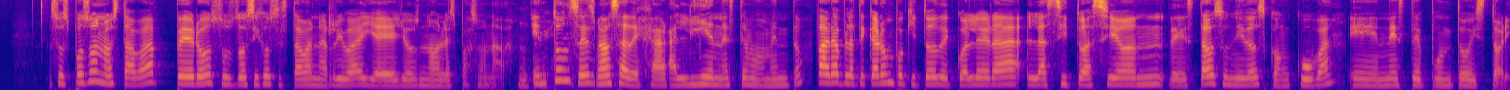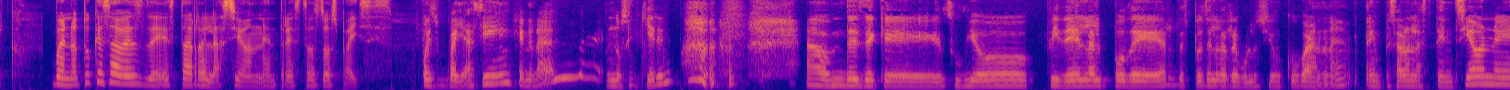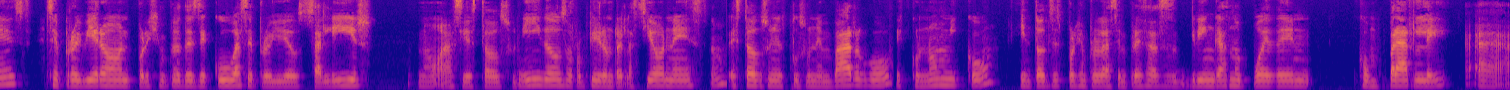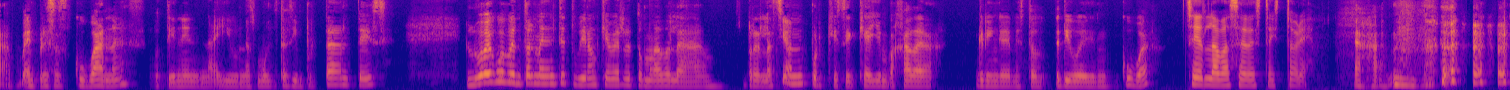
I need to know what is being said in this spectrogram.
Su esposo no estaba, pero sus dos hijos estaban arriba y a ellos no les pasó nada. Entonces, vamos a dejar a Lee en este momento para platicar un poquito de cuál era la situación de Estados Unidos con Cuba en este punto histórico. Bueno, ¿tú qué sabes de esta relación entre estos dos países? Pues vaya, así en general, no se quieren. desde que subió Fidel al poder, después de la Revolución cubana, empezaron las tensiones, se prohibieron, por ejemplo, desde Cuba se prohibió salir ¿no? hacia Estados Unidos, rompieron relaciones, ¿no? Estados Unidos puso un embargo económico y entonces, por ejemplo, las empresas gringas no pueden comprarle a empresas cubanas o tienen ahí unas multas importantes. Luego, eventualmente, tuvieron que haber retomado la relación porque sé que hay embajada gringa en esto, digo, en Cuba. Sí, es la base de esta historia. Ajá.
